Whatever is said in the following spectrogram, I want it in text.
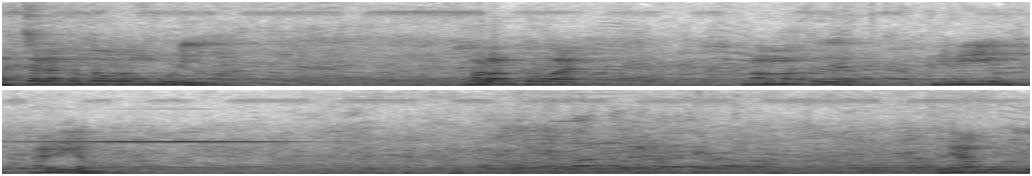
അച്ചടക്കത്തോടും കൂടി വളർത്തുവാൻ നമുക്ക് ഇനിയും കഴിയണം. ഞാൻ കൂടുതൽ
